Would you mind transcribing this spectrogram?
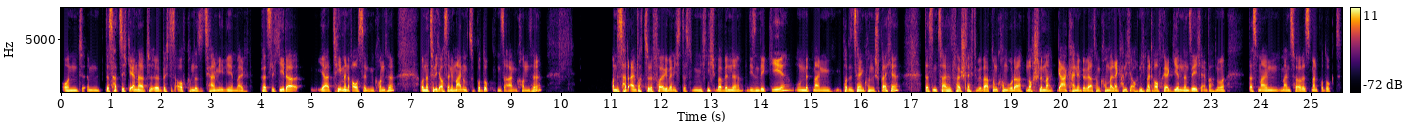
Und ähm, das hat sich geändert äh, durch das Aufkommen der sozialen Medien, weil plötzlich jeder ja Themen raussenden konnte und natürlich auch seine Meinung zu Produkten sagen konnte. Und es hat einfach zu der Folge, wenn ich das mich nicht überwinde, diesen Weg gehe und mit meinen potenziellen Kunden spreche, dass im Zweifelsfall schlechte Bewertungen kommen oder noch schlimmer gar keine Bewertungen kommen, weil dann kann ich auch nicht mal drauf reagieren. Dann sehe ich einfach nur, dass mein, mein Service, mein Produkt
